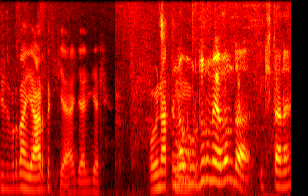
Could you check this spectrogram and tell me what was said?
Biz buradan yardık ya gel gel. Oynatma Şuna onu. vurdurmayalım da iki tane.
